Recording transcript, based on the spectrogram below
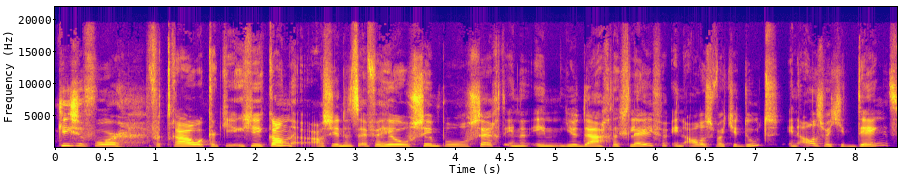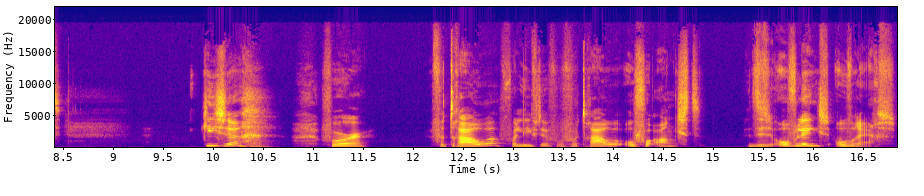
kiezen voor vertrouwen. Kijk, je, je, kan, als je het even heel simpel zegt, in, in je dagelijks leven, in alles wat je doet, in alles wat je denkt, kiezen voor vertrouwen, voor liefde, voor vertrouwen of voor angst. Het is of links of rechts.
